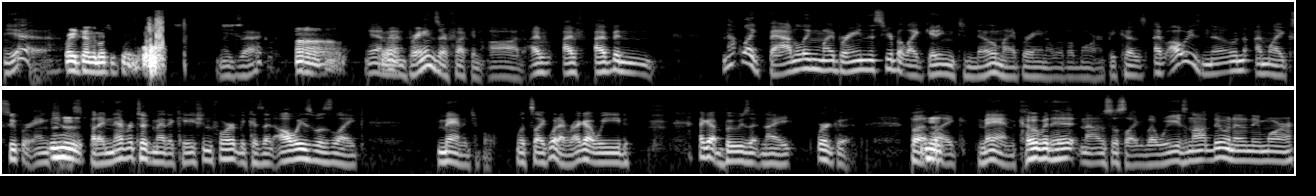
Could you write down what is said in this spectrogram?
Yeah. Write down the most important things. Exactly. Um, Yeah, Yeah. man, brains are fucking odd. I've I've I've been not like battling my brain this year, but like getting to know my brain a little more because I've always known I'm like super anxious, but I never took medication for it because it always was like manageable. It's like whatever. I got weed, I got booze at night. We're good. But Mhm. like, man, COVID hit, and I was just like, the weed's not doing it anymore,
